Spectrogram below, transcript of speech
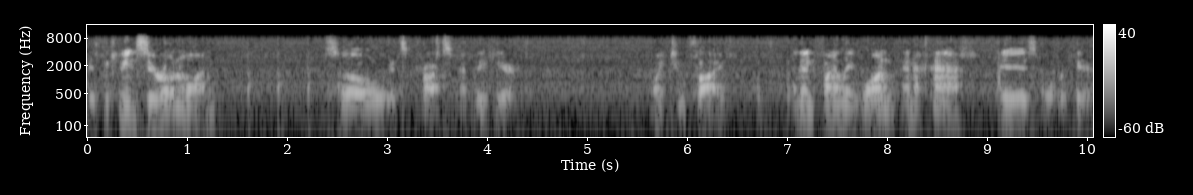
is between 0 and 1, so it's approximately here, 0.25. And then finally, one and a half is over here.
